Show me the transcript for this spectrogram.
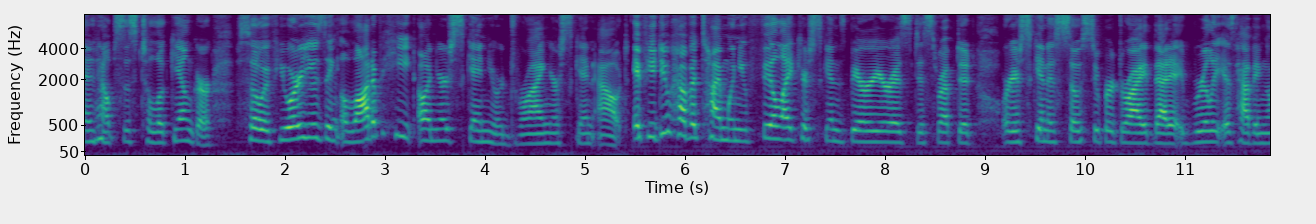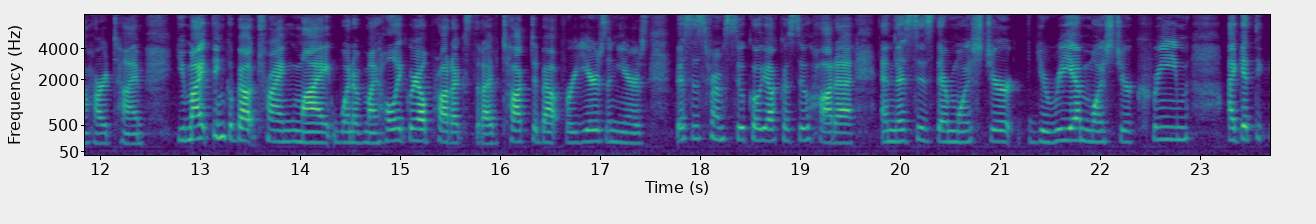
and helps us to look younger. So if you're using a lot of heat on your skin, you're drying your skin out. If you do have a time when you feel like your skin's barrier is disrupted or your skin is so super dry that it really is having a hard time, you might think about trying my one of my holy grail products that I've talked about for years and years. This is from Sukoyaka Suhada and this is their moisture urea moisture cream. I get the,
